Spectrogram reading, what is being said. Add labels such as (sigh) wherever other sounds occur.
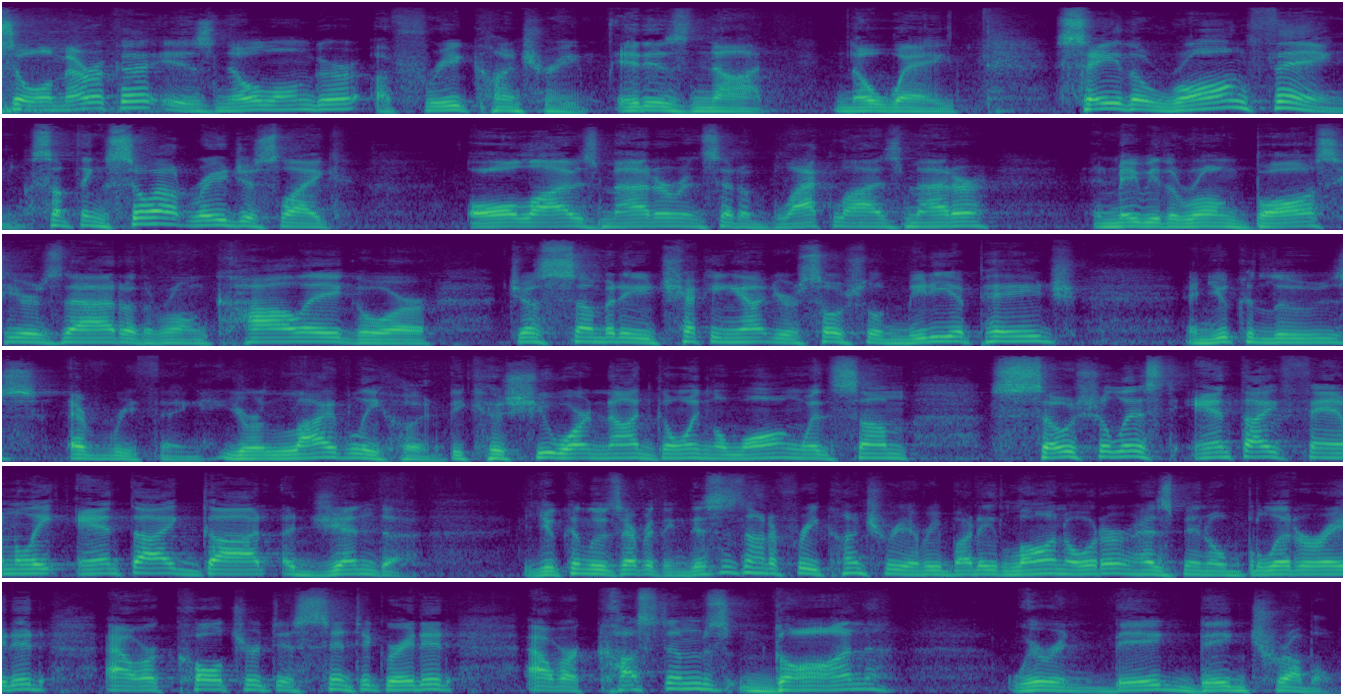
So America is no longer a free country. It is not. No way. Say the wrong thing, something so outrageous like all lives matter instead of black lives matter, and maybe the wrong boss hears that, or the wrong colleague, or just somebody checking out your social media page, and you could lose everything your livelihood because you are not going along with some socialist, anti family, anti God agenda. You can lose everything. This is not a free country, everybody. Law and order has been obliterated, our culture disintegrated, our customs gone. We're in big, big trouble.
